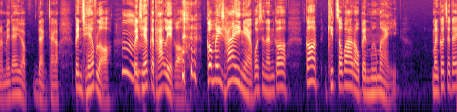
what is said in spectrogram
มันไม่ได้แบบแด่งใจเรา เป็นเชฟเหรอ เป็นเชฟกระทะเหล็กเหรอ ก็ไม่ใช่ไง เพราะฉะนั้นก็ก็คิดซะว่าเราเป็นมือใหม่ มันก็จะได้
